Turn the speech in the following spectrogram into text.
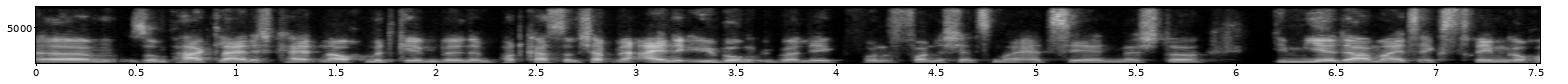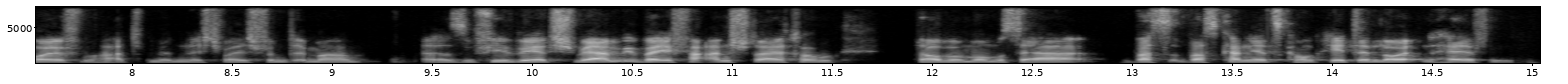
ähm, so ein paar Kleinigkeiten auch mitgeben will in dem Podcast. Und ich habe mir eine Übung überlegt, wovon ich jetzt mal erzählen möchte, die mir damals extrem geholfen hat, nämlich, weil ich finde immer, äh, so viel wir jetzt schwärmen über die Veranstaltung, ich glaube, man muss ja, was, was kann jetzt konkret den Leuten helfen?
